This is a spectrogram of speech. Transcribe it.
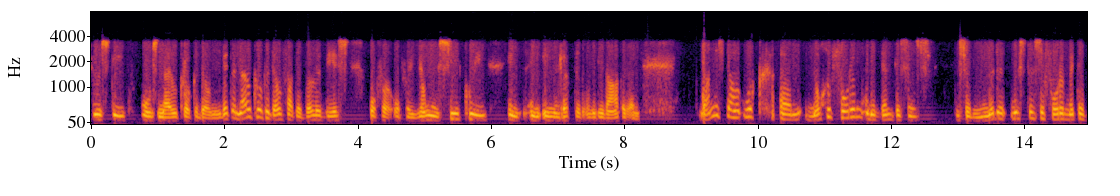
soos die ons nou krokodil nie. Weet 'n nou krokodil vat 'n wildebees of 'n of 'n jong seekoei en en en ruk dit onder die water in. Dan is daar ook um, nog 'n vorm en ek dink dis is 'n Midde-Oosterse vorm met 'n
